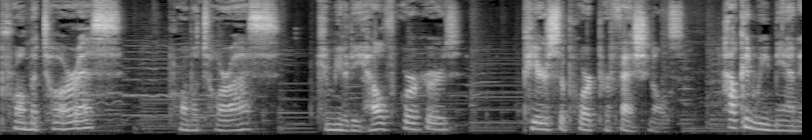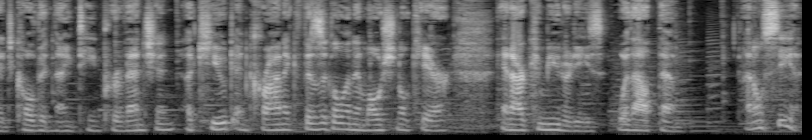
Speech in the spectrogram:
Promotores promotoras, community health workers, peer support professionals. How can we manage COVID 19 prevention, acute and chronic physical and emotional care in our communities without them? I don't see it.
